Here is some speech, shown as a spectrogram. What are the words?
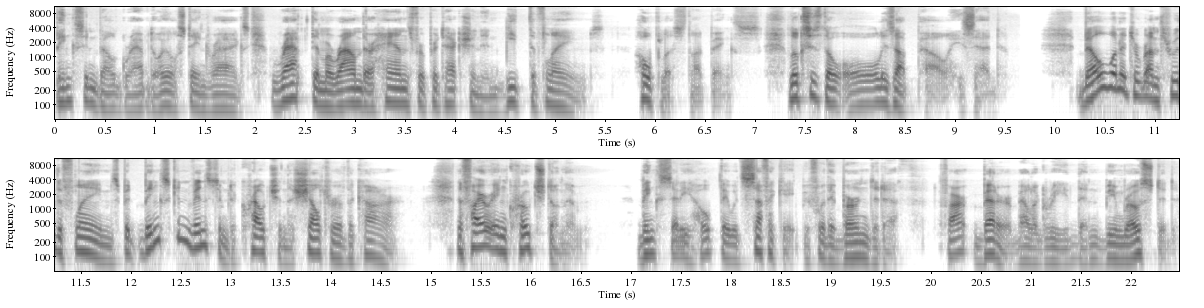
Binks and Bell grabbed oil stained rags, wrapped them around their hands for protection, and beat the flames. Hopeless, thought Binks. Looks as though all is up, Bell, he said. Bell wanted to run through the flames, but Binks convinced him to crouch in the shelter of the car. The fire encroached on them. Binks said he hoped they would suffocate before they burned to death. Far better, Bell agreed, than being roasted.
